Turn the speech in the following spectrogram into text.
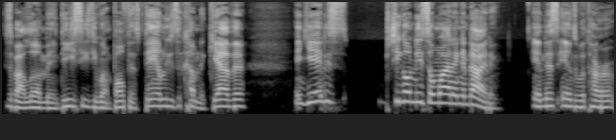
It's about Lil Mendeecees. He want both his families to come together. And Yandy's, she gonna need some whining and dining. And this ends with her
